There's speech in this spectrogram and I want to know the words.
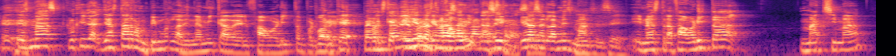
es más, creo que ya, ya hasta rompimos la dinámica del favorito porque, ¿Por qué? Pero porque está bien, ella es porque nuestra iba a ser la favorita, sí, iba a ser la misma. Sí, sí, sí. Y nuestra favorita máxima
